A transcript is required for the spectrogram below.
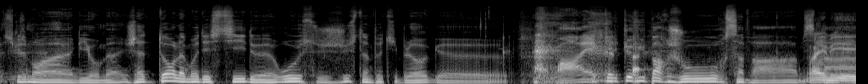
Excuse-moi, hein, Guillaume. Hein. J'adore la modestie de Rousse, juste un petit blog. Euh... quelques vues par jour, ça va. ouais, mais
